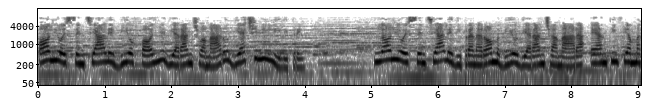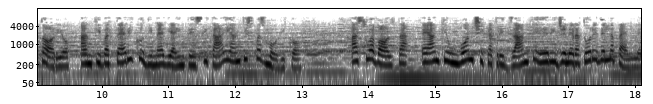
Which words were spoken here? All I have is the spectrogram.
Olio essenziale biofoglie di arancio amaro 10 ml. L'olio essenziale di Pranarom Bio di arancia amara è antinfiammatorio, antibatterico di media intensità e antispasmodico. A sua volta, è anche un buon cicatrizzante e rigeneratore della pelle.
